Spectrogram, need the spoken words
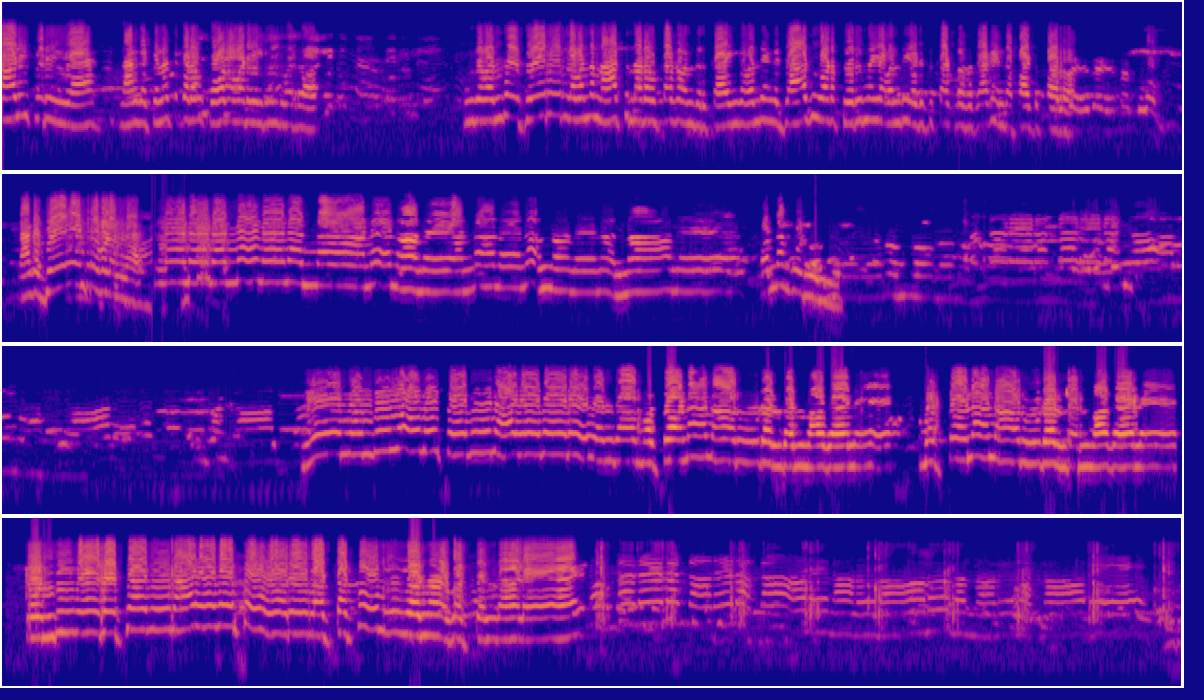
காளீஸ்வரிங்க நாங்க கிணத்துக்கடம் கோடவாடியில இருந்து வர்றோம். இங்க வந்து பேரூர்ல வந்து நாட்டு நடவுக்காக வந்திருக்கா. இங்க வந்து எங்க ஜாதியோட பெருமையை வந்து எடுத்து காட்டுறதுக்காக இந்த பாட்டு பாடுறோம். நாங்க தேவேந்திர குலங்க பொன்னங்கோடு வந்து முத்தன தன் மகனே முத்தன தன் மகனே தொந்தி வேறு விநாயகருக்கு ஒரு வட்டக்கூலி என்ன கொட்டுங்களே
